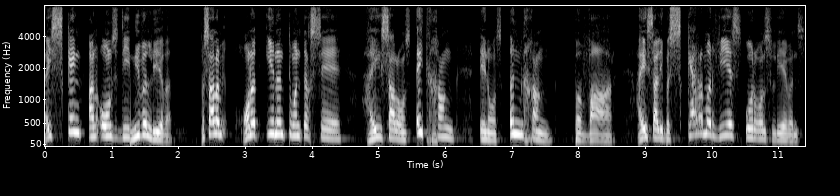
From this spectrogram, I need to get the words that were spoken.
Hy skenk aan ons die nuwe lewe. Psalm 121 sê hy sal ons uitgang en ons ingang bewaar. Hy sal die beskermer wees oor ons lewens.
